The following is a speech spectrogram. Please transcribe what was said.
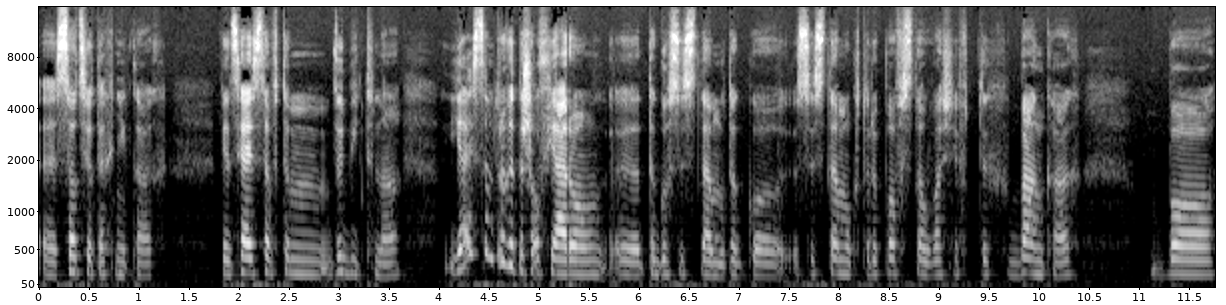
e, socjotechnikach, więc ja jestem w tym wybitna. Ja jestem trochę też ofiarą e, tego systemu, tego systemu, który powstał właśnie w tych bankach, bo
